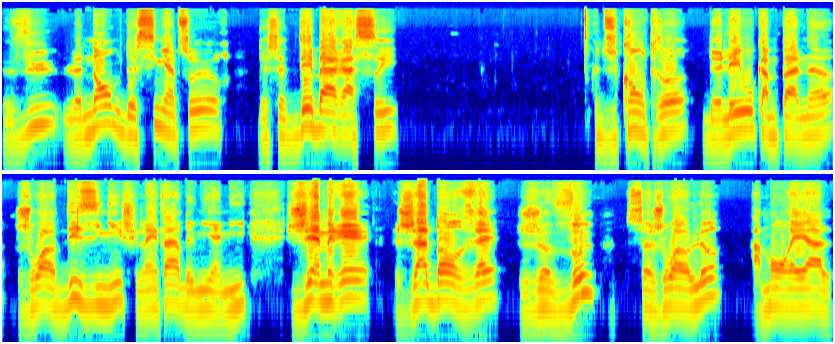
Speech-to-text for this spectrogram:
vu le nombre de signatures, de se débarrasser du contrat de Léo Campana, joueur désigné chez l'Inter de Miami. J'aimerais, j'adorerais, je veux ce joueur-là à Montréal.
